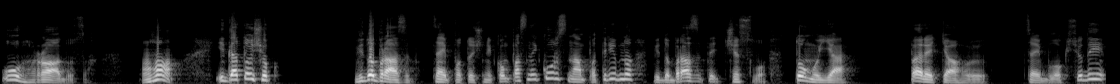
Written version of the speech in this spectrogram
у градусах. Ага. І для того, щоб відобразити цей поточний компасний курс, нам потрібно відобразити число. Тому я перетягую цей блок сюди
